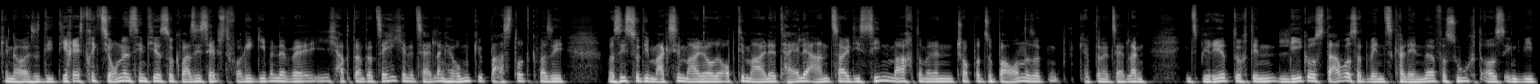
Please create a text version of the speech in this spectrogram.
Genau, also die, die Restriktionen sind hier so quasi selbst vorgegebene, weil ich habe dann tatsächlich eine Zeit lang herumgebastelt, quasi, was ist so die maximale oder optimale Teileanzahl, die Sinn macht, um einen Chopper zu bauen. Also ich habe dann eine Zeit lang inspiriert durch den Lego Star Wars Adventskalender versucht, aus irgendwie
